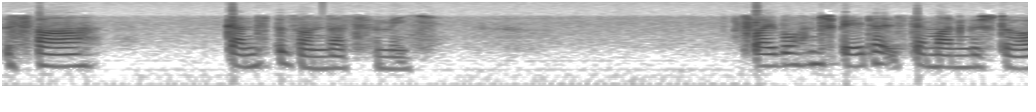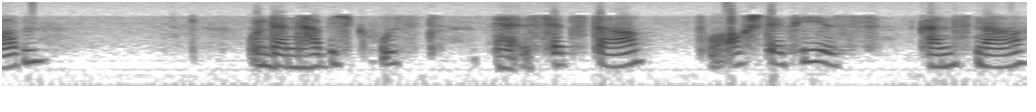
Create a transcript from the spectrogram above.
Es war ganz besonders für mich. Zwei Wochen später ist der Mann gestorben und dann habe ich gewusst, er ist jetzt da, wo auch Steffi ist, ganz nah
